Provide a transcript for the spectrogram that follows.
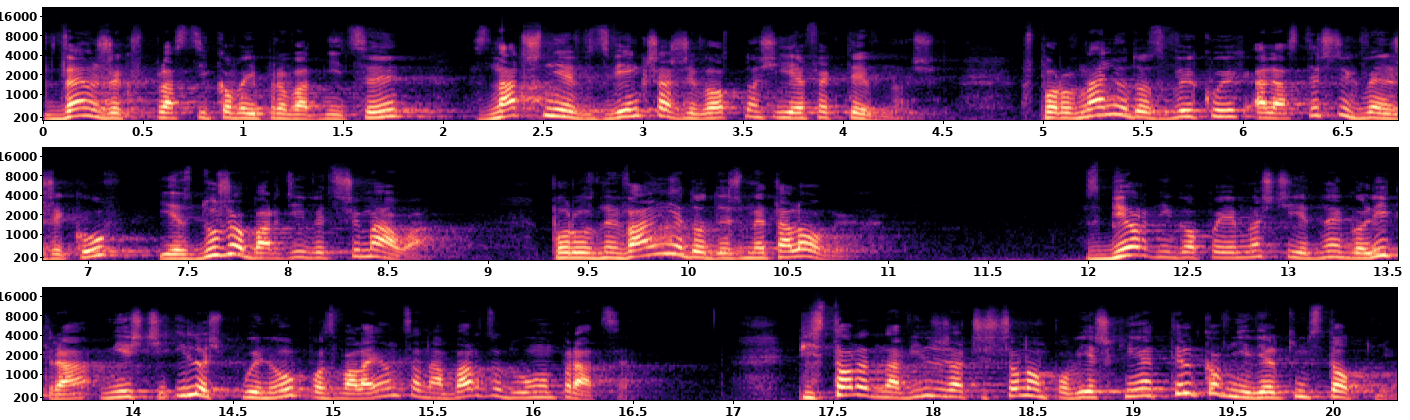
wężyk w plastikowej prowadnicy znacznie zwiększa żywotność i efektywność. W porównaniu do zwykłych elastycznych wężyków jest dużo bardziej wytrzymała, porównywalnie do dysz metalowych. Zbiornik o pojemności 1 litra mieści ilość płynu pozwalająca na bardzo długą pracę. Pistolet nawilża czyszczoną powierzchnię tylko w niewielkim stopniu.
